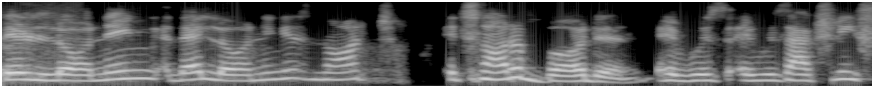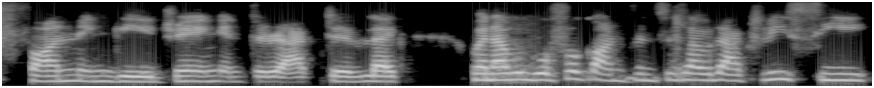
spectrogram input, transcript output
their learning their learning is not it's not a burden. It was it was actually fun engaging interactive. Like when i would go for conferences i would actually see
